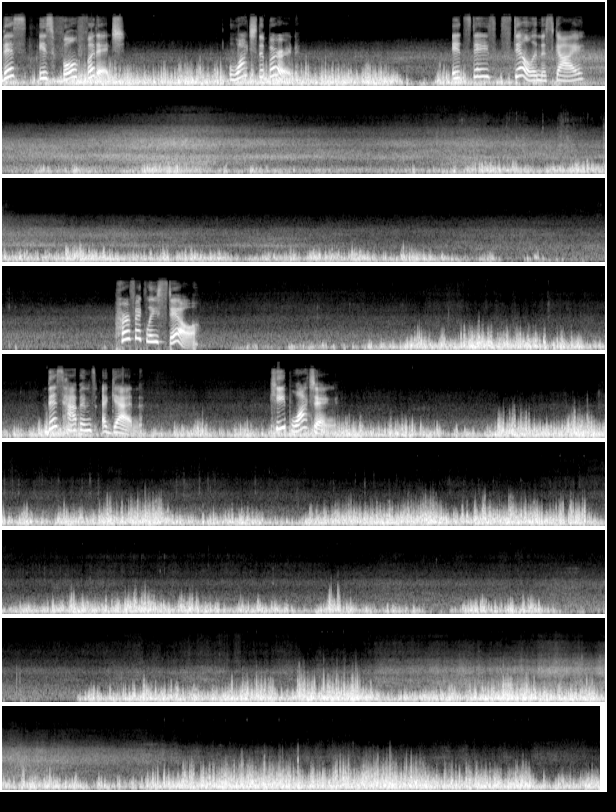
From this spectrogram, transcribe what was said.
This is full footage. Watch the bird. It stays still in the sky. Perfectly still. This happens again. Keep watching.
